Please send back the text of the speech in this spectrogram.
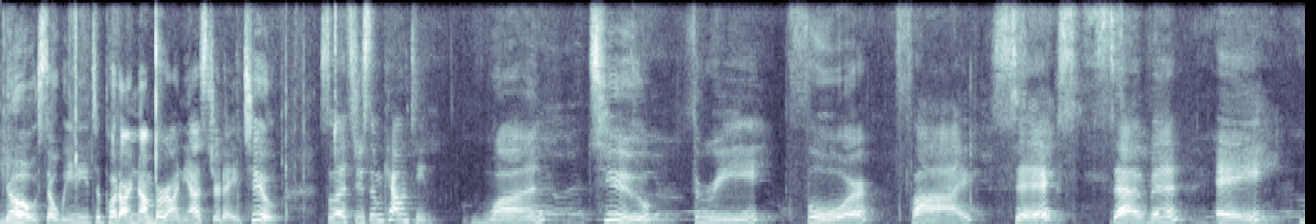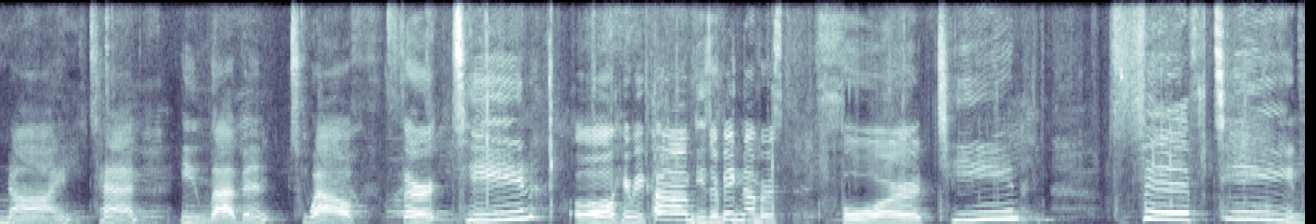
No. No, so we need to put our number on yesterday too. So let's do some counting. One, two, three, four, five, six, seven, eight, nine, ten, eleven, twelve, thirteen. Oh, here we come. These are big numbers. Fourteen, fifteen.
